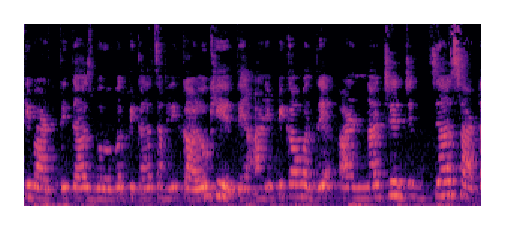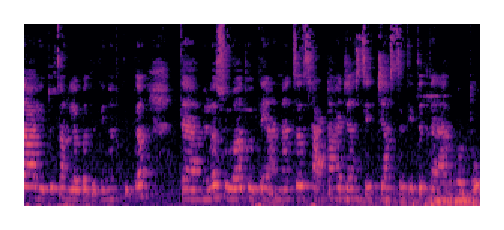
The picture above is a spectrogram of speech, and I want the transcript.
ती वाढते. त्याचबरोबर पिकाला चांगली काळोखी येते आणि पिकामध्ये अन्नाचे जे ज्या साठा आहे तो चांगल्या पद्धतीनं तिथं तयार व्हायला सुरुवात होते. अन्नाचा साठा हा जास्तीत जास्त तिथं तयार होतो.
